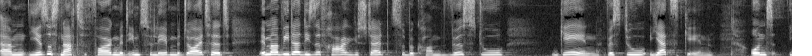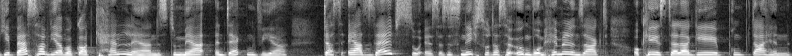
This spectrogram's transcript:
Ähm, Jesus nachzufolgen, mit ihm zu leben, bedeutet immer wieder diese Frage gestellt zu bekommen, wirst du gehen, wirst du jetzt gehen? Und je besser wir aber Gott kennenlernen, desto mehr entdecken wir, dass er selbst so ist. Es ist nicht so, dass er irgendwo im Himmel sagt, okay, Stella, geh, Punkt dahin.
